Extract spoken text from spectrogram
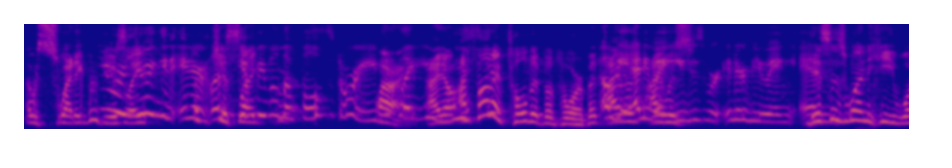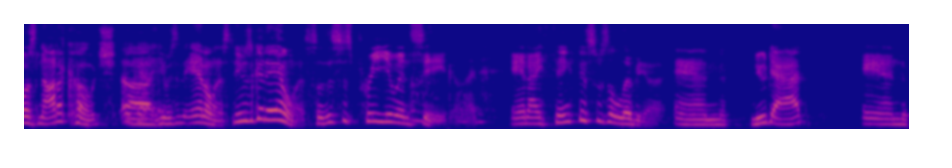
I was sweating profusely. You were doing an inner. I'm Let's just give like- people the full story. All Just right, like you, I don't. I thought I've told it before, but I Okay. was, anyway, I was, you just were interviewing. And This is when he was not a coach. Uh, Okay. he was an analyst. He was a good analyst. So this is pre UNC, Oh, God. and I think this was Olivia and new dad, and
